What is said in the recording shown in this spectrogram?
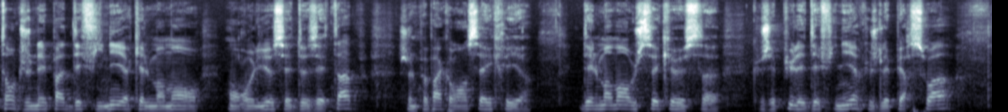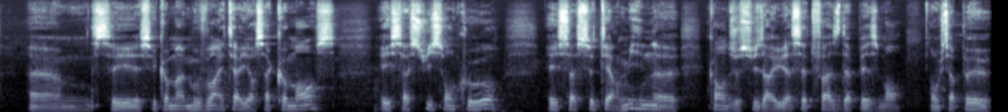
tant que je n'ai pas défini à quel moment ont lieu ces deux étapes, je ne peux pas commencer à écrire. Dès le moment où je sais que, que j'ai pu les définir, que je les perçois, euh, c'est comme un mouvement intérieur. Ça commence et ça suit son cours et ça se termine euh, quand je suis arrivé à cette phase d'apaisement. Donc ça peut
